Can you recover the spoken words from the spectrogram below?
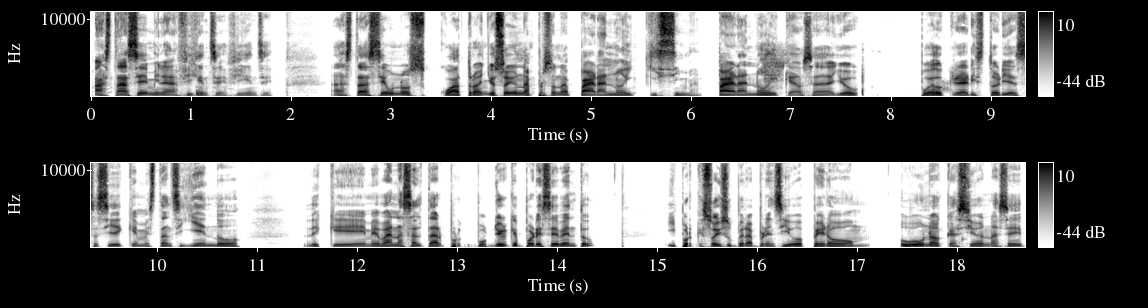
hasta hace, mira, fíjense, fíjense, hasta hace unos cuatro años, yo soy una persona paranoiquísima, paranoica, o sea, yo puedo crear historias así de que me están siguiendo, de que me van a saltar, por, por yo creo que por ese evento, y porque soy súper aprensivo, pero hubo una ocasión hace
